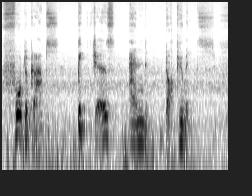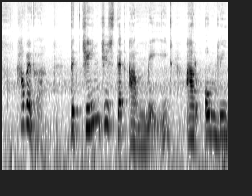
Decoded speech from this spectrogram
photographs, pictures, and documents. However, the changes that are made are only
